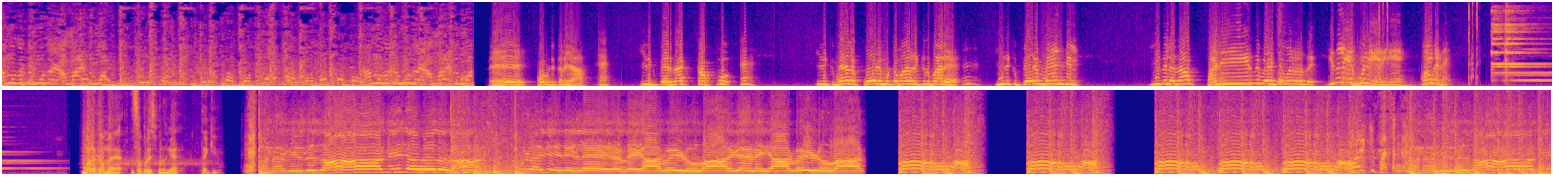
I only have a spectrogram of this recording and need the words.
அமுகு டுமுகு அமால் டுமால் அமுகு டுமுகு அமால் டுமால் ஏய் கோபிட்டு தலையா? இதுக்கு பேரு தான் கப்பு. இதுக்கு மேல கோழி முட்டை மாதிரி இருக்குது பாரு. இதுக்கு பேரு மேண்டில். இதுலதான் பளீர்னு வெளிச்சம் வர்றது. இதுல எப்படி ஏறியே? போங்கண்ணே மறக்காம சர்ப்ரைஸ் பண்ணுங்க. தேங்க்யூ கனவிதுதான் நிஜமிதுதான் உலகினிலே என்னை யார் வெல்லுவார்? என்னை யார். பொறுக்கி பசங்க. கனவிது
